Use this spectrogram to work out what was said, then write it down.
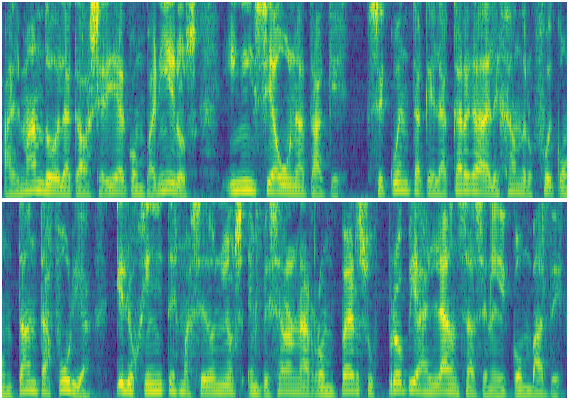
al mando de la caballería de compañeros, inicia un ataque. Se cuenta que la carga de Alejandro fue con tanta furia que los jinetes macedonios empezaron a romper sus propias lanzas en el combate.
